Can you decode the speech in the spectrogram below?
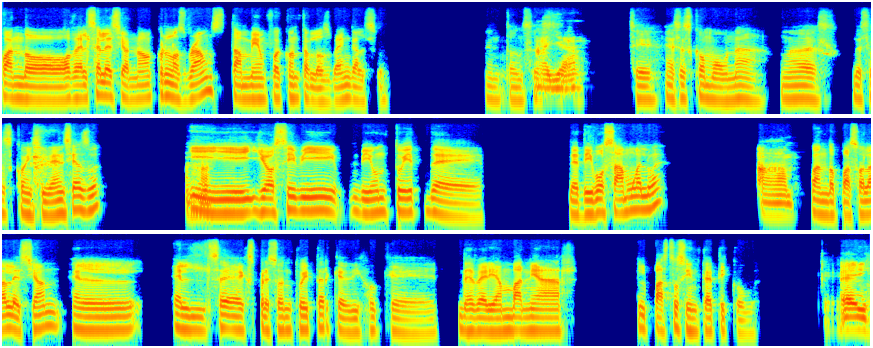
Cuando Odell se lesionó con los Browns, también fue contra los Bengals, ah, Entonces, ah, ya. sí, esa es como una, una de esas coincidencias, güey. Y yo sí vi, vi un tweet de, de Divo Samuel, güey. Ah. Cuando pasó la lesión, él, él se expresó en Twitter que dijo que deberían banear el pasto sintético, güey. Ey,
